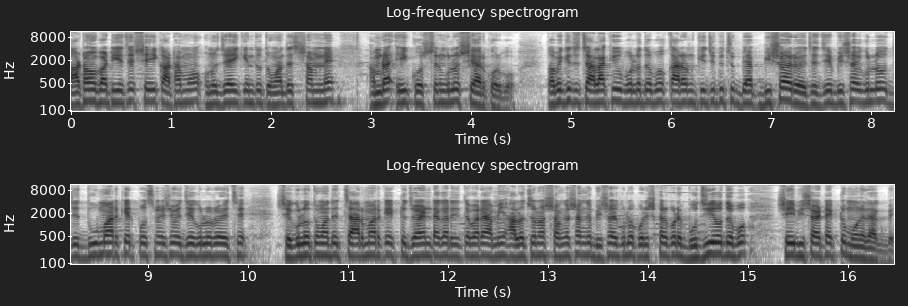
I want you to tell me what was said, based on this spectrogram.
কাঠামো পাঠিয়েছে, সেই কাঠামো অনুযায়ী কিন্তু তোমাদের সামনে আমরা এই কোশ্চেনগুলো শেয়ার করব। তবে কিছু চালাকিও বলে দেবো, কারণ কিছু কিছু বিষয় রয়েছে। যে বিষয়গুলো যে দু মার্কের প্রশ্ন হিসেবে যেগুলো রয়েছে, সেগুলো তোমাদের চার মার্কে একটু জয়েন্ট আকারে দিতে পারে। আমি আলোচনার সঙ্গে সঙ্গে বিষয়গুলো পরিষ্কার করে বুঝিয়েও দেবো, সেই বিষয়টা একটু মনে রাখবে।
